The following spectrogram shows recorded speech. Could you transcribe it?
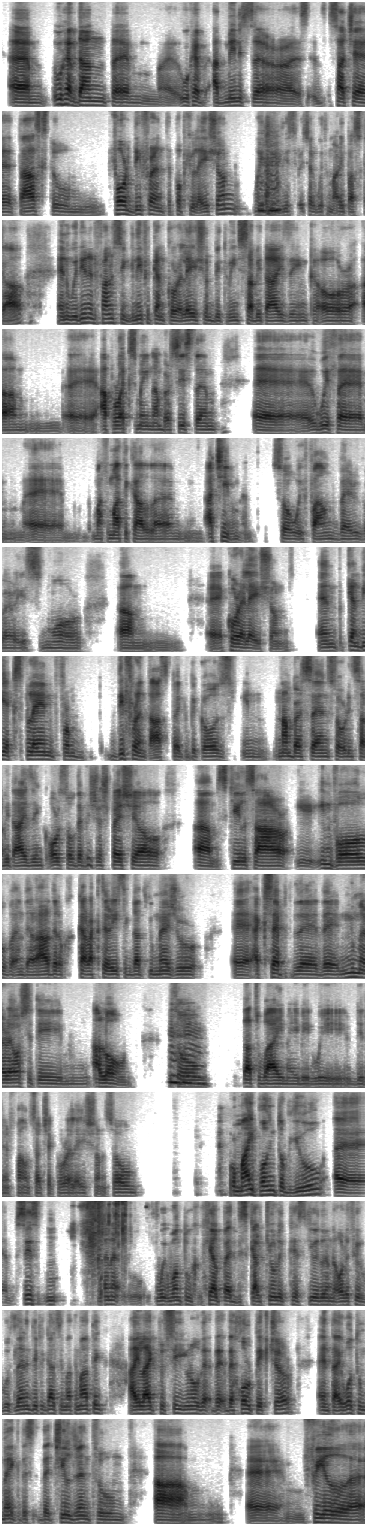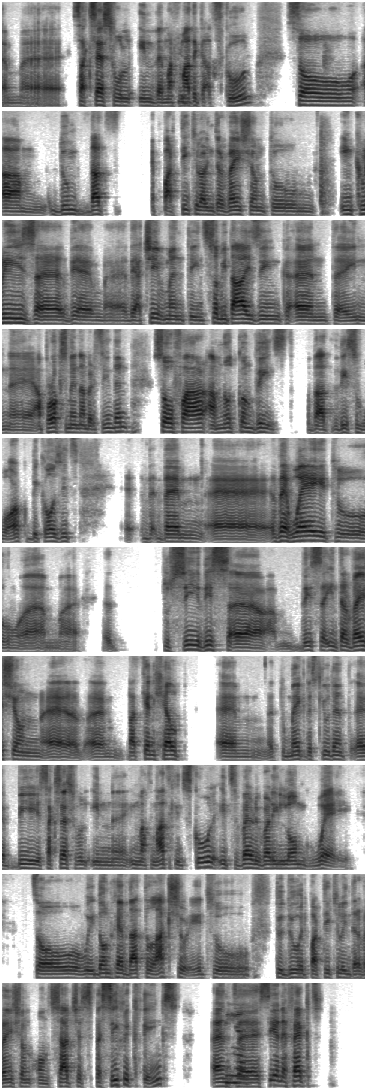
um, we have done, um, we have administered such a task to four different population. We mm-hmm. did this research with Marie-Pascale, and we didn't find significant correlation between subitizing or um, uh, approximate number system uh, with um, uh, mathematical um, achievement. So we found very, very small um, uh, correlations and can be explained from different aspects because in number sense or in subitizing also the visual spatial um, skills are involved and there are other characteristics that you measure uh, except the, the numerosity alone mm-hmm. so that's why maybe we didn't find such a correlation so from my point of view, uh, since when I, we want to help a dyscalculic student or a student with learning difficulties in mathematics, I like to see, you know, the, the, the whole picture, and I want to make this, the children to um, um, feel um, uh, successful in the mathematical school. So um, doing that particular intervention to increase uh, the, um, uh, the achievement in subitizing and uh, in uh, approximate number syndrome. So far, I'm not convinced that this work because it's uh, the the, um, the way to um, to see this this intervention um, that can help um, to make the student uh, be successful in uh, in mathematics in school, it's very very long way. So we don't have that luxury to to do a particular intervention on such a specific things and yes. uh, see an effect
